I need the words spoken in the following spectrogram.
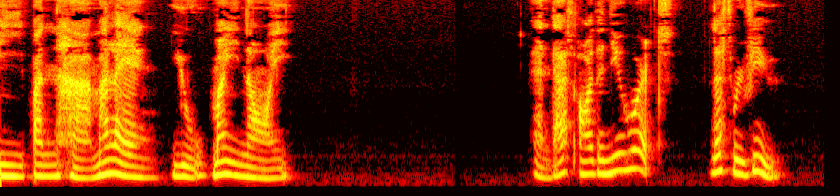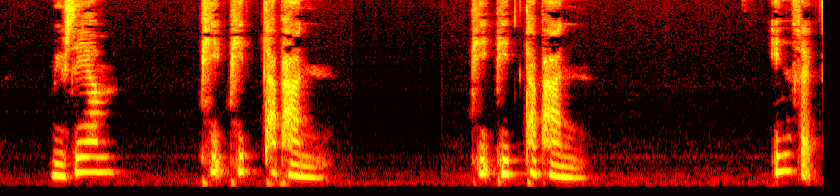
มีปัญหาแมลงอยู่ไม่น้อย and that's all the new words let's review museum พิพิธภัณฑ์ พิพิธภัณฑ์ insect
